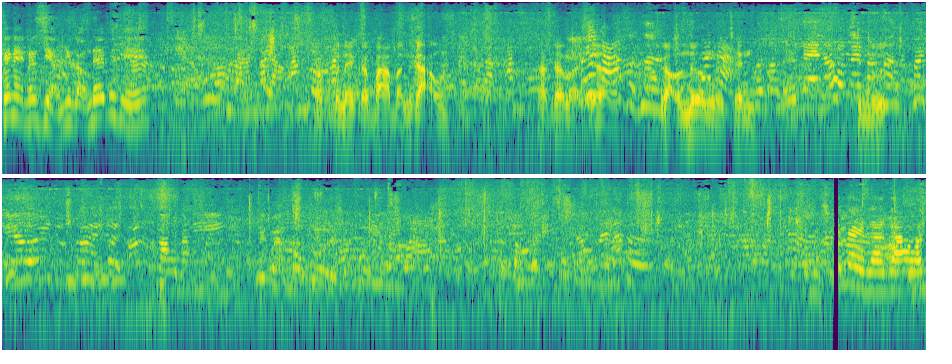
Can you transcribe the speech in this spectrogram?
cái này nó dẻo như gạo nếp cái gì Các bên này các bà bán gạo. này. Các loại ờ, gạo nương ở trên trên núi. Cái này là gạo ăn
